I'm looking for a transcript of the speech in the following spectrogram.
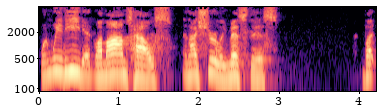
When we'd eat at my mom's house, and I surely miss this, but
